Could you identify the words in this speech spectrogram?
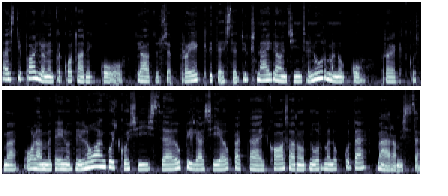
hästi palju nende kodanikuteaduse projektidesse, et üks näide on siin see Nurmenuku projekt, kus me oleme teinud nii loenguid kui siis äh, õpilasi ja õpetajaid kaasanud nurmenukkude määramisse.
